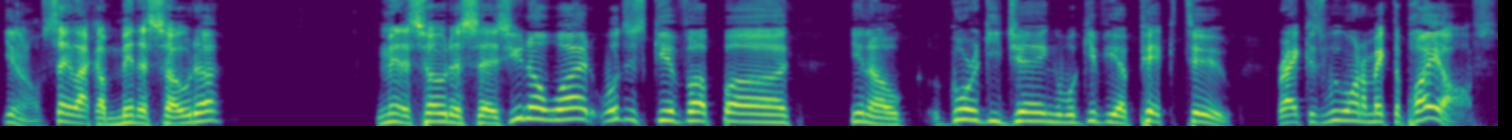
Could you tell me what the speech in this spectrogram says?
you know, say like a Minnesota, Minnesota says, you know what, we'll just give up, uh, you know, Gorgui Dieng and we'll give you a pick too, right? Because we want to make the playoffs.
